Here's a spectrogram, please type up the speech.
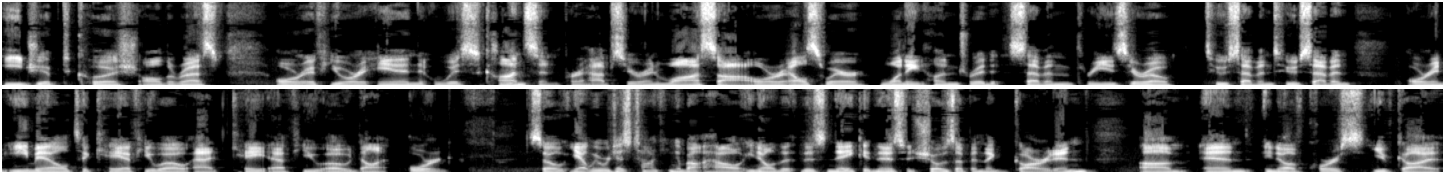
Egypt, Cush, all the rest. Or if you're in Wisconsin, perhaps you're in Wausau or elsewhere, 1 800 730 2727 or an email to kfuo at kfuo.org. So, yeah, we were just talking about how, you know, this nakedness, it shows up in the garden. Um, and, you know, of course, you've got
